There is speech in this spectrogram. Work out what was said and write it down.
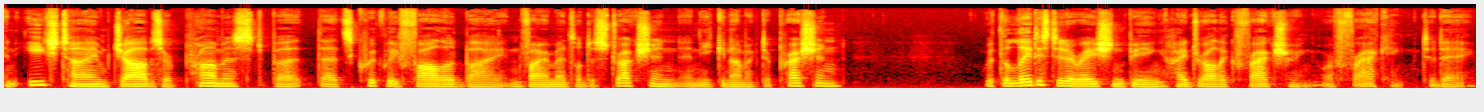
and each time jobs are promised, but that's quickly followed by environmental destruction and economic depression, with the latest iteration being hydraulic fracturing or fracking today.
